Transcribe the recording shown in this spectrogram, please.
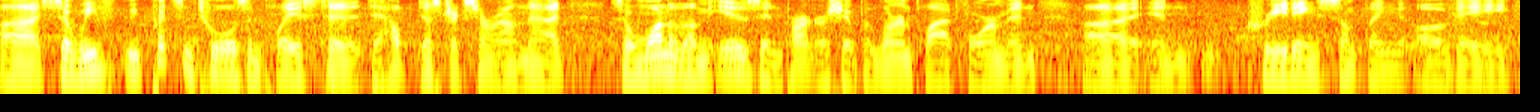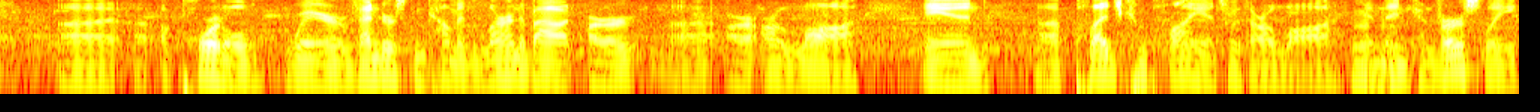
Uh, so we've we put some tools in place to, to help districts around that. So one of them is in partnership with Learn Platform and uh, and creating something of a uh, a portal where vendors can come and learn about our uh, our, our law and uh, pledge compliance with our law, and then conversely,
